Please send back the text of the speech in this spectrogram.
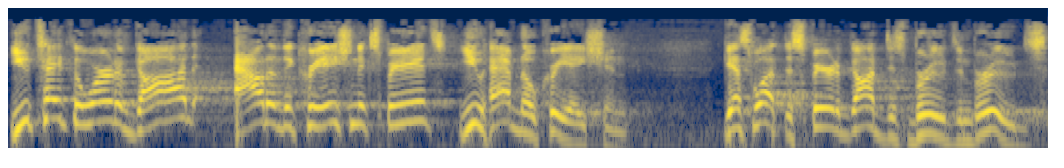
You take the Word of God out of the creation experience, you have no creation. Guess what? The Spirit of God just broods and broods.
